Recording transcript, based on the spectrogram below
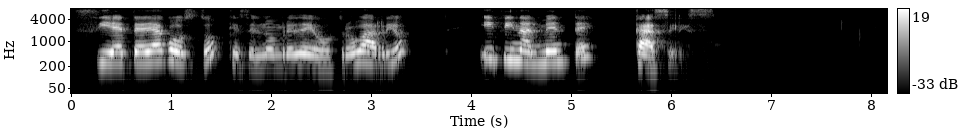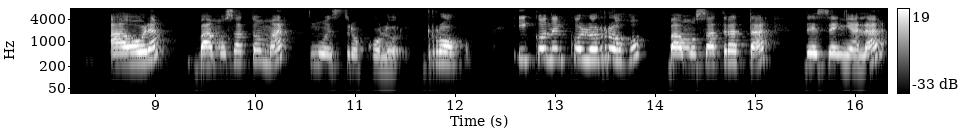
7 de agosto, que es el nombre de otro barrio. Y finalmente, Cáceres. Ahora vamos a tomar nuestro color rojo y con el color rojo vamos a tratar de señalar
